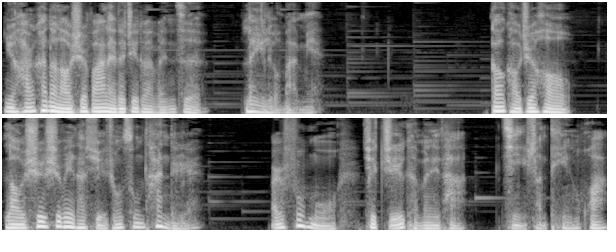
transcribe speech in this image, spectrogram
女孩看到老师发来的这段文字，泪流满面。高考之后，老师是为她雪中送炭的人，而父母却只肯为她锦上添花。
